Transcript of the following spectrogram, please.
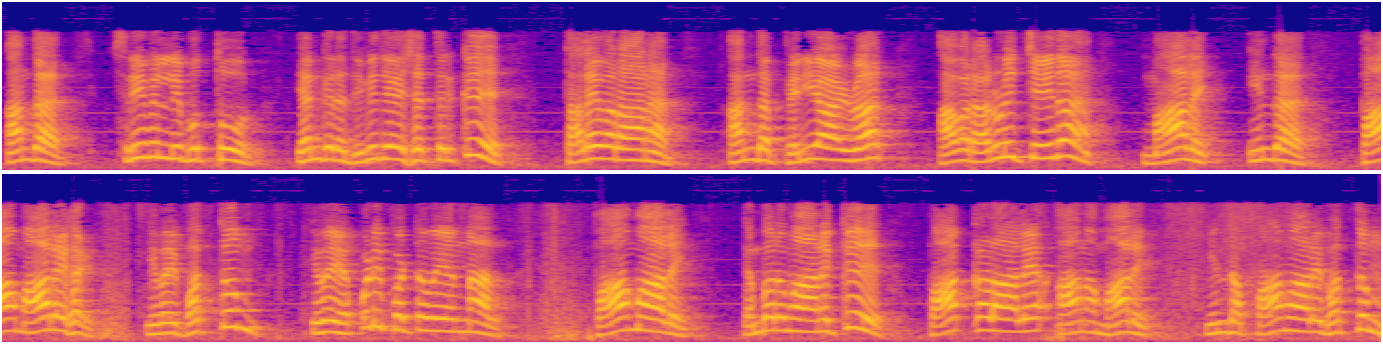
அந்த ஸ்ரீவில்லிபுத்தூர் என்கிற திவிதேசத்திற்கு தலைவரான அந்த பெரியாழ்வார் அவர் அருளிச் செய்த மாலை இந்த பாமாலைகள். இவை பத்தும் இவை எப்படிப்பட்டவை என்னால்? பாமாலை எம்பெருமானுக்கு பாக்களாலே ஆன மாலை. இந்த பாமாலை பத்தும்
